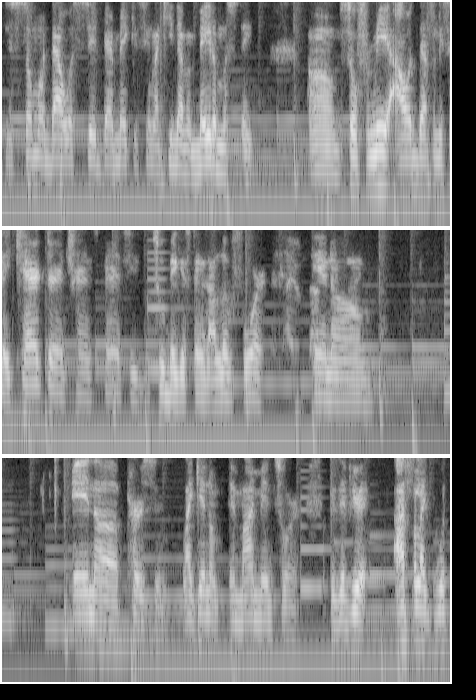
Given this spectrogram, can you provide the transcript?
than someone that will sit there make it seem like he never made a mistake. Um, so for me i would definitely say character and transparency is the two biggest things i look for in um in a person like in a, in my mentor. Because if you're, I feel like with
